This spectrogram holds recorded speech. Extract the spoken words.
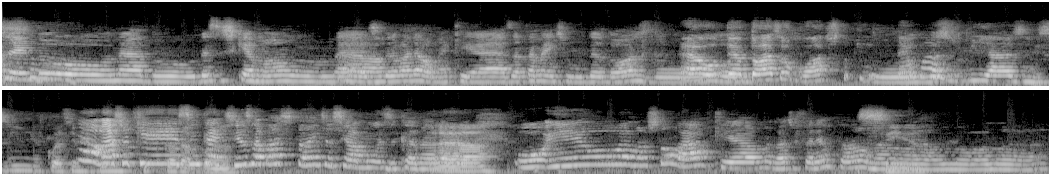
fogem do, né, do, desse esquemão né, É. de drama, não, né? Que é exatamente o The Doors do. É, o The Doors eu gosto que do- tem umas viagenzinhas, coisa assim. Eu acho que sintetiza bastante assim, a música, né? banda. É, O, e o Eu Não Estou Lá, que é um negócio diferentão, Sim. né? Não, é- não é uma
